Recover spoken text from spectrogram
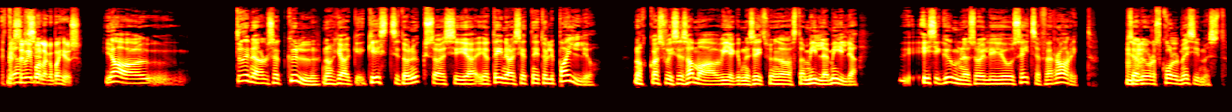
et kas ja, see võib see... olla ka põhjus? jaa, tõenäoliselt küll, noh ja kestsid on üks asi ja, ja teine asi, et neid oli palju. noh, kasvõi seesama viiekümne seitsmenda aasta Mille Milia esikümnes oli ju seitse Ferrarit, sealjuures mm -hmm. kolm esimest.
